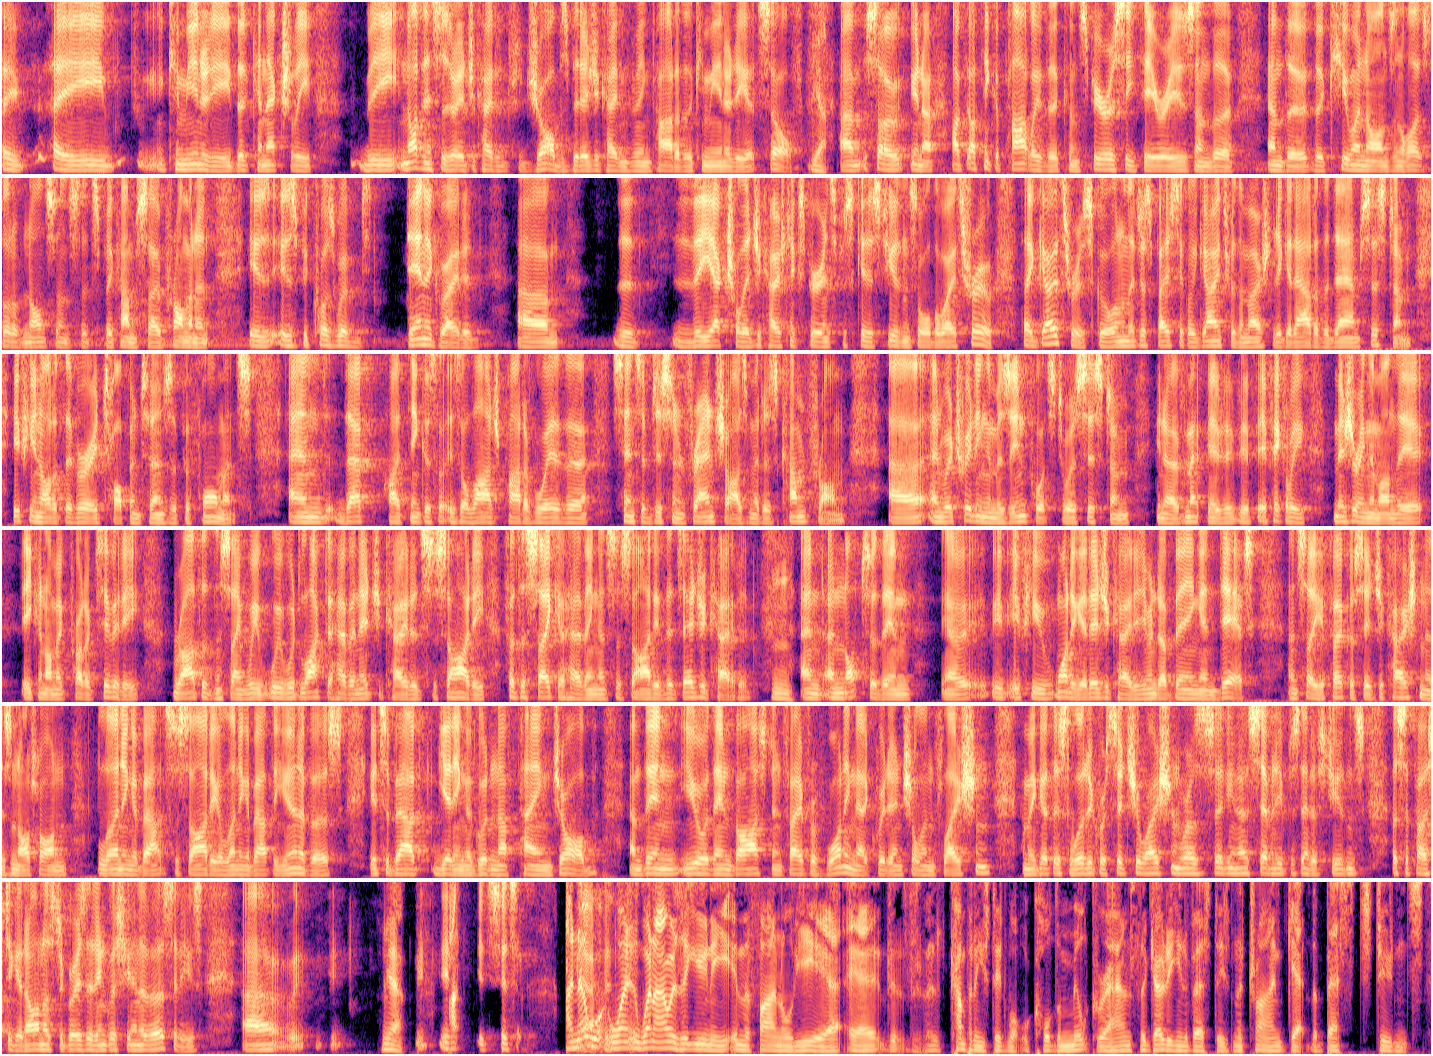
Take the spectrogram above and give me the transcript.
a, a community that can actually be not necessarily educated for jobs, but educating for being part of the community itself. Yeah. Um, so you know, I, I think partly the conspiracy theories and the and the the QAnons and all that sort of nonsense that's become so prominent is is because we've denigrated um, the the actual education experience for students all the way through. They go through school and they're just basically going through the motion to get out of the damn system if you're not at the very top in terms of performance. And that, I think, is, is a large part of where the sense of disenfranchisement has come from. Uh, and we're treating them as inputs to a system, you know, effectively measuring them on their economic productivity rather than saying we, we would like to have an educated society for the sake of having a society that's educated mm. and, and not to then you know, if, if, you want to get educated, you end up being in debt. And so your focus education is not on learning about society or learning about the universe. It's about getting a good enough paying job. And then you are then biased in favor of wanting that credential inflation. And we get this ludicrous situation where, as I said, you know, 70% of students are supposed to get honours degrees at English universities. Uh, yeah. It, it, I- it's, it's, I know yeah, when, when I was at uni in the final year, uh, companies did what were called the milk rounds. They go to universities and they try and get the best students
